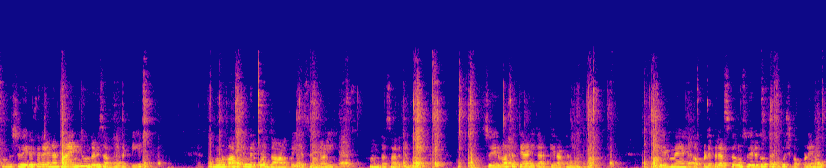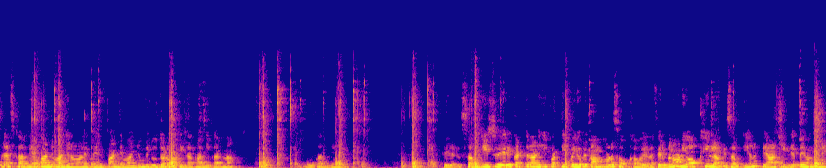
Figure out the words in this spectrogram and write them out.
ਕਿਉਂਕਿ ਸਵੇਰੇ ਫਿਰ ਇਹਨਾਂ ਟਾਈਮ ਨਹੀਂ ਹੁੰਦਾ ਵੀ ਸਬਜ਼ੀ ਕੱਟੀਏ। ਤੇ ਹੁਣ ਵਾਸਤੇ ਮੇਰੇ ਕੋਲ ਦਾਲ ਪਈ ਆ ਸਵੇਰ ਵਾਲੀ, ਹੁਣ ਤਾਂ ਸਰ ਜਾਊਗਾ ਸਵੇਰ ਵਾਸਤੇ ਤਿਆਰੀ ਕਰਕੇ ਰੱਖਦੀ ਹਾਂ। ਫਿਰ ਮੈਂ ਕੱਪੜੇ ਪ੍ਰੈਸ ਕਰੂੰ, ਸਵੇਰੇ ਤੋਂ ਫਿਰ ਕੁਝ ਕੱਪੜੇ ਨੂੰ ਉਹ ਪ੍ਰੈਸ ਕਰਦੀ ਹਾਂ, ਭਾਂਡੇ ਮਾਂਜਣ ਵਾਲੇ ਪਏ ਭਾਂਡੇ ਮਾਂਜੂਗੀ, ਦੁੱਧ ਵਾਲਾ ਪਤੀਲਾ ਖਾਲੀ ਕਰਨਾ। ਉਹ ਕਰਦੀ ਹਾਂ। ਫਿਰ ਸਬਜ਼ੀ ਸਵੇਰੇ ਕੱਟਣ ਵਾਲੀ ਜੀ ਕੱਟੀ ਪਈ ਹੋਵੇ, ਕੰਮ ਥੋੜਾ ਸੌਖਾ ਹੋ ਜਾਂਦਾ। ਫਿਰ ਬਣਾਉਣੀ ਔਖੀ ਨਹੀਂ ਲੱਗਦੀ ਸਬਜ਼ੀ, ਹਨਾ? ਪਿਆਜ਼ ਛਿੱਲੇ ਪਏ ਹੁੰਦੇ ਨੇ,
